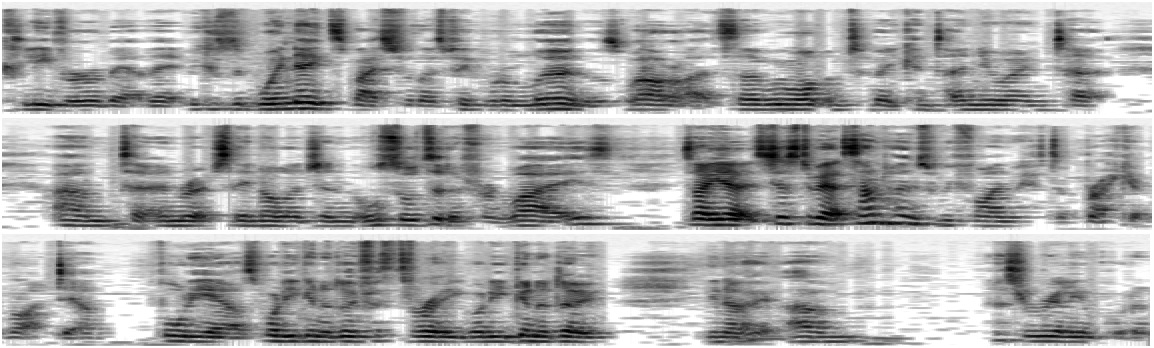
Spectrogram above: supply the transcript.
clever about that because we need space for those people to learn as well, right? So we want them to be continuing to um, to enrich their knowledge in all sorts of different ways. So yeah, it's just about sometimes we find we have to break it right down. 40 hours. What are you going to do for three? What are you going to do? You know, um, it's really important.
